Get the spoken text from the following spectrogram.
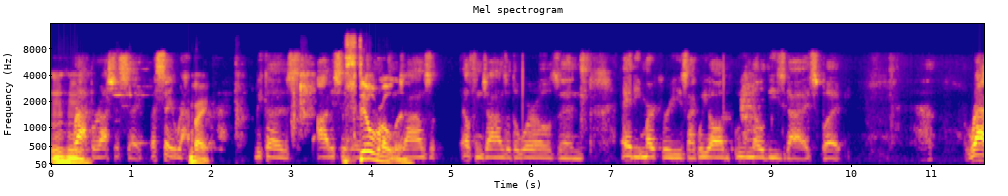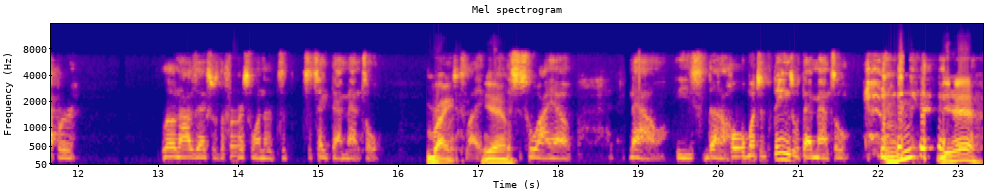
mm-hmm. rapper, I should say. Let's say rapper, right? Because obviously, still rolling. John's, Elton John's of the worlds and Eddie Mercury's. Like we all we know these guys, but rapper, Lil Nas X was the first one to, to, to take that mantle. Right. like, yeah. this is who I am. Now he's done a whole bunch of things with that mantle. mm-hmm. Yeah.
